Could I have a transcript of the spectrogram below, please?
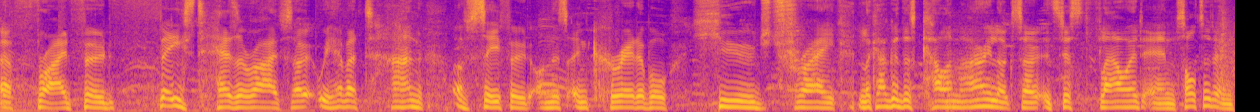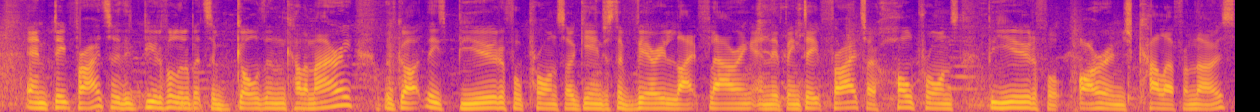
a fried food feast has arrived. So we have a ton of seafood on this incredible huge tray. Look how good this calamari looks. So it's just floured and salted and, and deep fried. So these beautiful little bits of golden calamari. We've got these beautiful prawns. So again, just a very light flouring and they've been deep fried. So whole prawns, beautiful orange color from those.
